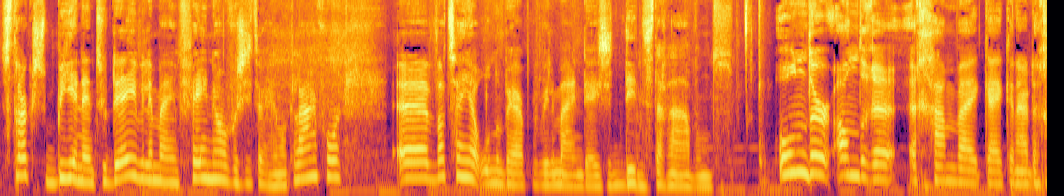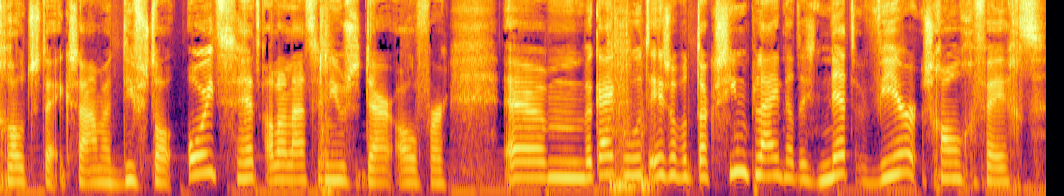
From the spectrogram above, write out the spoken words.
Straks BNN Today. Willemijn Veenhoven zit er helemaal klaar voor. Uh, wat zijn jouw onderwerpen, Willemijn, deze dinsdagavond? Onder andere gaan wij kijken naar de grootste examendiefstal ooit. Het allerlaatste nieuws daarover. Um, we kijken hoe het is op het Taksimplein. Dat is net weer schoongeveegd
